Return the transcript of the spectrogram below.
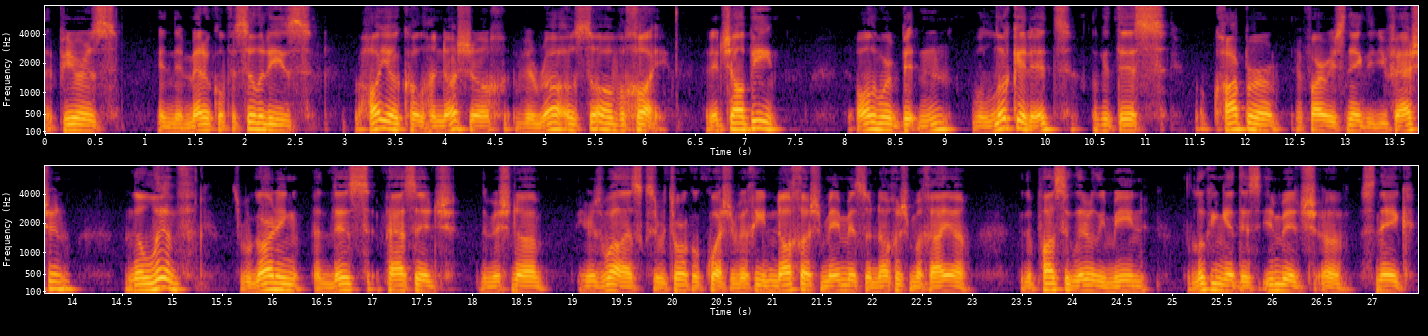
appears in the medical facilities. And it shall be, all who are bitten will look at it, look at this copper and fiery snake that you fashion, and they'll live. So regarding this passage, the Mishnah here as well asks a rhetorical question. Nachash or nachash machaya. The pasuk literally mean looking at this image of snake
